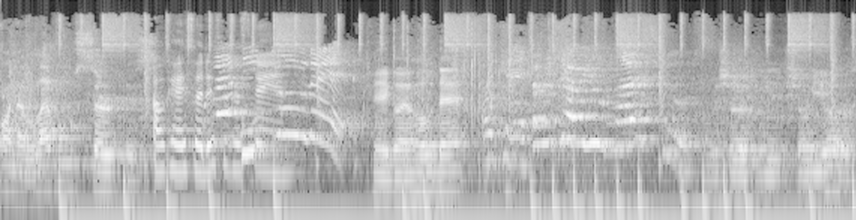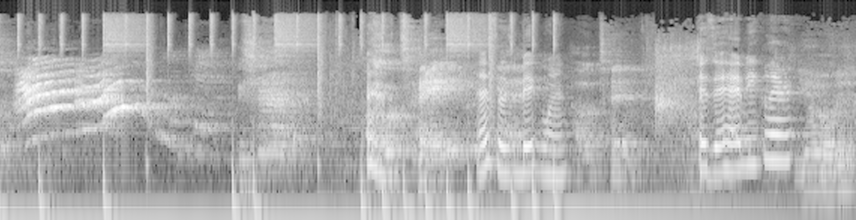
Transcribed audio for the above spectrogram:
on a level surface. Okay, so this is a stand. it. Hey, go ahead, hold that. Okay, let me show you my shoes. Let me show you, show me yours. Okay. This a big one. Okay. Is it heavy, Claire? Yo, this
